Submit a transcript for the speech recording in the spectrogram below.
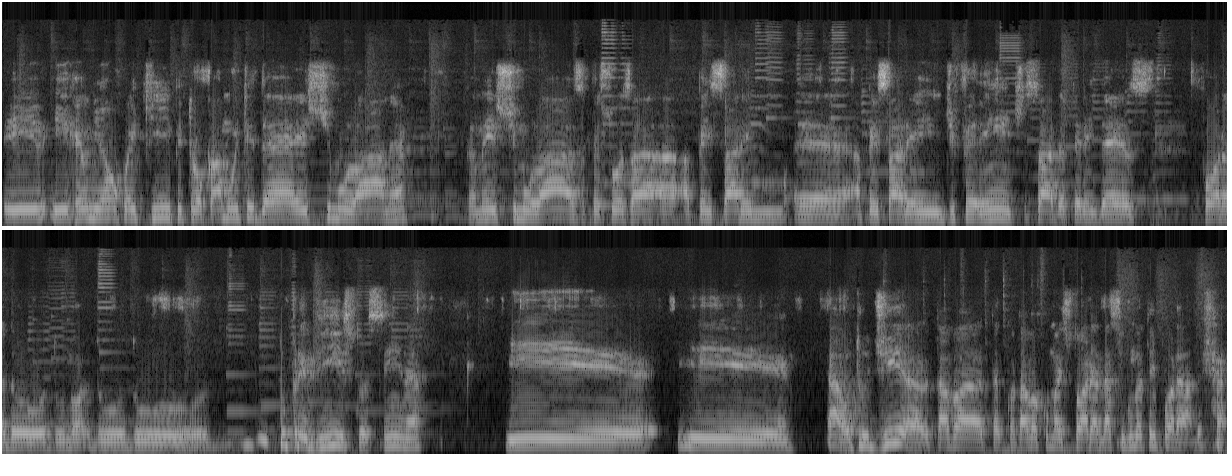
e, e, reunião com a equipe, trocar muita ideia, estimular, né? Também estimular as pessoas a, a, a pensarem é, a pensarem diferente, sabe? A terem ideias fora do, do, do, do, do previsto, assim, né? E, e ah, outro dia eu estava eu tava com uma história da segunda temporada já.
